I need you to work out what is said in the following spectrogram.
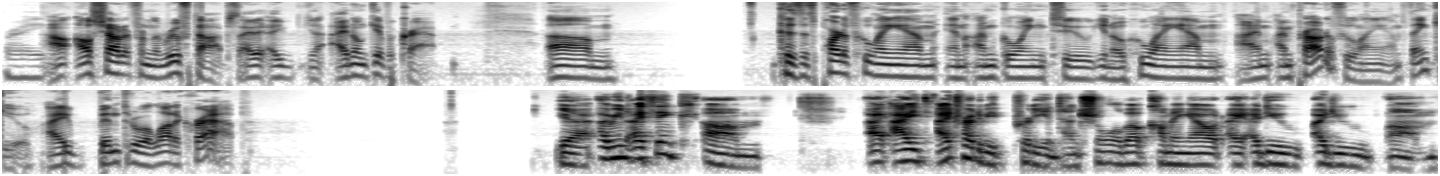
Right. I'll, I'll shout it from the rooftops. I, I, I don't give a crap. Um, because it's part of who I am, and I'm going to, you know, who I am. I'm, I'm proud of who I am. Thank you. I've been through a lot of crap. Yeah, I mean, I think um, I, I I try to be pretty intentional about coming out. I, I do I do um,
